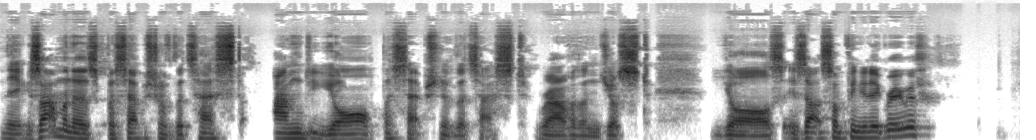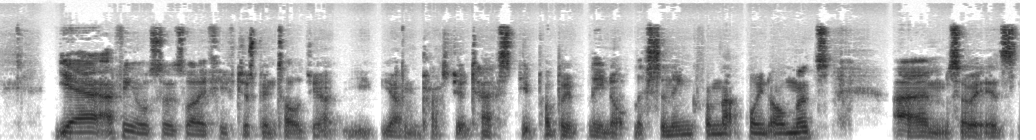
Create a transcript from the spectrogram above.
the examiner's perception of the test and your perception of the test rather than just yours. Is that something you'd agree with? Yeah, I think also as well, if you've just been told you, you, you haven't passed your test, you're probably not listening from that point onwards. Um, so it is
